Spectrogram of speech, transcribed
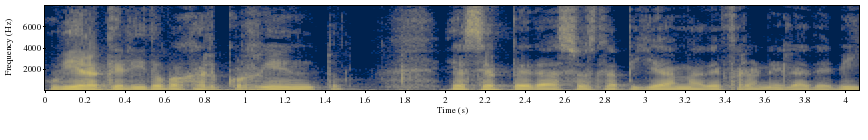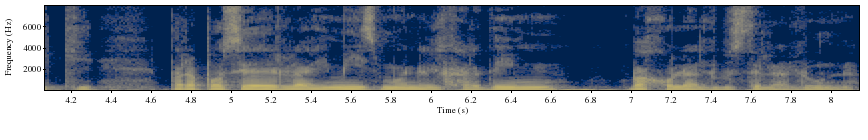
Hubiera querido bajar corriendo y hacer pedazos la pijama de franela de Vicky para poseerla ahí mismo en el jardín bajo la luz de la luna.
